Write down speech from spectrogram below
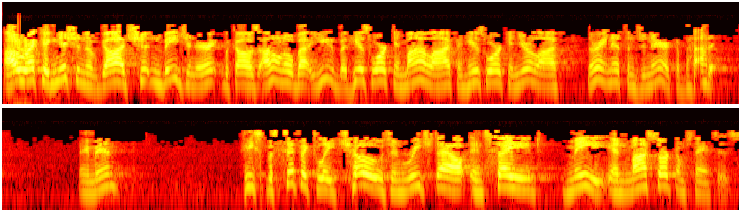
Our recognition of God shouldn't be generic because I don't know about you, but His work in my life and His work in your life, there ain't nothing generic about it. Amen? He specifically chose and reached out and saved me in my circumstances.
